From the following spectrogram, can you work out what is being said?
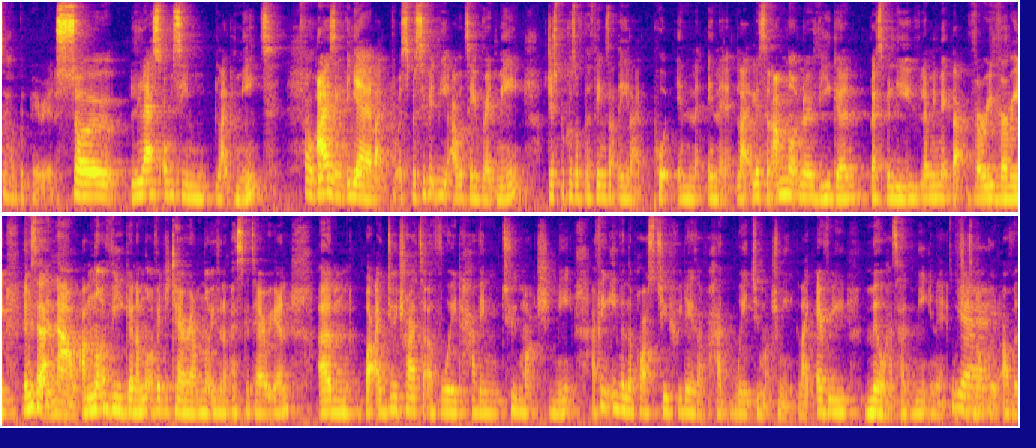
to have a good periods? So less, obviously, like meat. Oh, I meat. yeah, like specifically, I would say red meat, just because of the things that they like put in in it. Like, listen, I'm not no vegan. Best believe. Let me make that very, very. Let me say that now. I'm not a vegan. I'm not a vegetarian. I'm not even a pescatarian. Um, but I do try to avoid having too much meat. I think even the past two, three days, I've had way too much meat. Like every meal has had meat in it, which is not Yeah. good. Other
